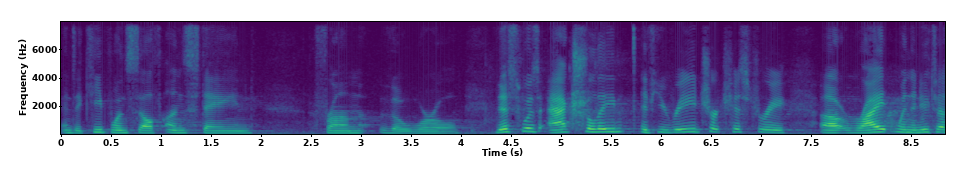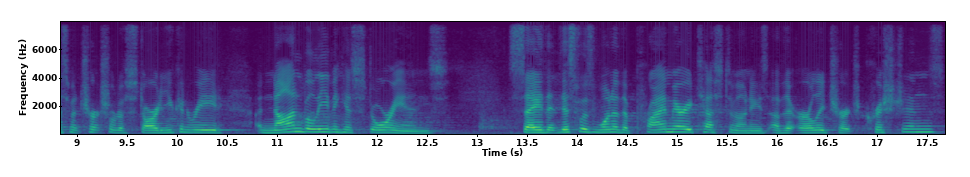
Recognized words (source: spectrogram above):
and to keep oneself unstained from the world. This was actually, if you read church history, uh, right when the New Testament church sort of started. You can read non believing historians say that this was one of the primary testimonies of the early church. Christians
